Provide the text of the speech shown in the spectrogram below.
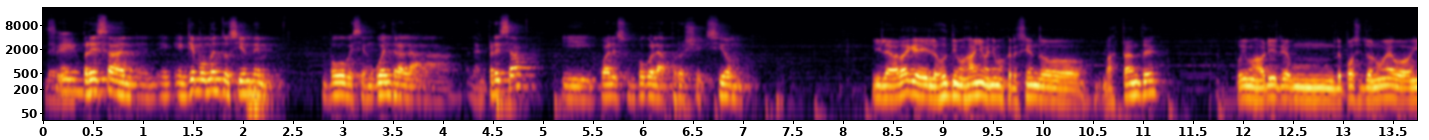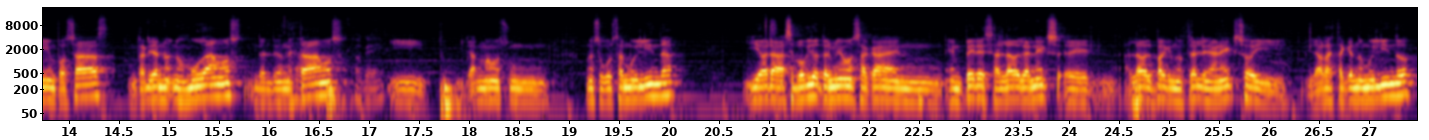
de Sí. la empresa. ¿En, en- en qué momento sienten un poco que se encuentra la, la empresa y cuál es un poco la proyección? Y la verdad que en los últimos años venimos creciendo bastante. Pudimos abrir un depósito nuevo ahí en Posadas. En realidad no- nos mudamos del de donde Ajá, estábamos y armamos un- una sucursal muy linda. Y ahora hace poquito terminamos acá en, en Pérez, al lado del anexo, eh, al lado del parque industrial, el anexo, y, y la verdad está quedando muy lindo.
